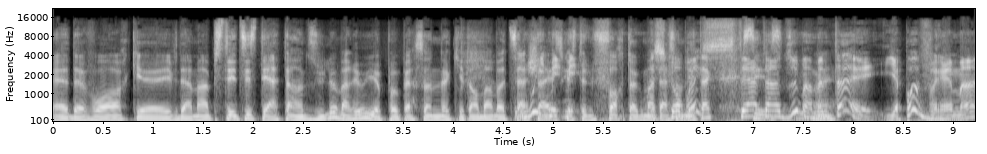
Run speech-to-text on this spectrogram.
euh, de voir que évidemment, puis c'était, tu sais, c'était attendu là, Mario. Il y a pas personne là, qui est tombé en bas de sa Oui, chaise mais- que c'est une forte augmentation des taxes. C'était attendu, mais en ouais. même temps, il n'y a pas vraiment...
